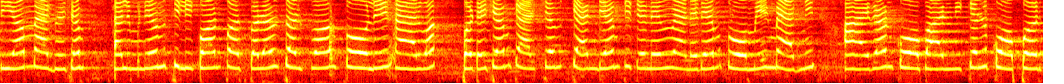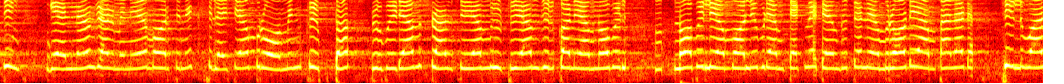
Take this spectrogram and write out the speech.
Neon, sodium, magnesium, aluminum, silicon, phosphorus, sulfur, toluene, argon, potassium, calcium, scandium, titanium, vanadium, chromium, manganese, iron, cobalt, nickel, copper, zinc, gallium, germanium, arsenic, silicium, bromine, krypton, rubidium, strontium, yttrium, zirconium, nobil, nobelium, molybdenum, technetium, ruthenium, rhodium, palladium, silver,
